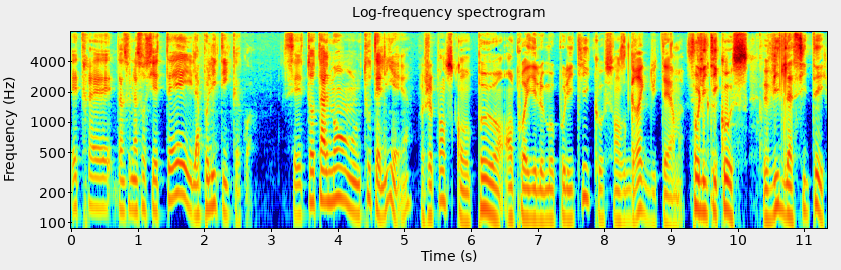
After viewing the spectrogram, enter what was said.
être dans une société et la politique quoi. C'est totalement tout est lié. hein. Je pense qu'on peut employer le mot politique au sens grec du terme. Politikos, vie de la cité.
